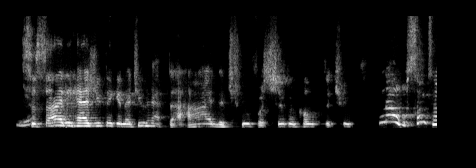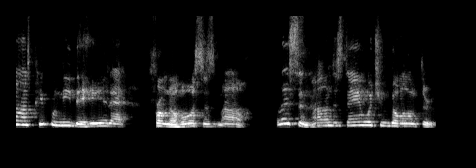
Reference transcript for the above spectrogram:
Yeah. Society has you thinking that you have to hide the truth or sugarcoat the truth. No, sometimes people need to hear that from the horse's mouth. Listen, I understand what you're going through.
